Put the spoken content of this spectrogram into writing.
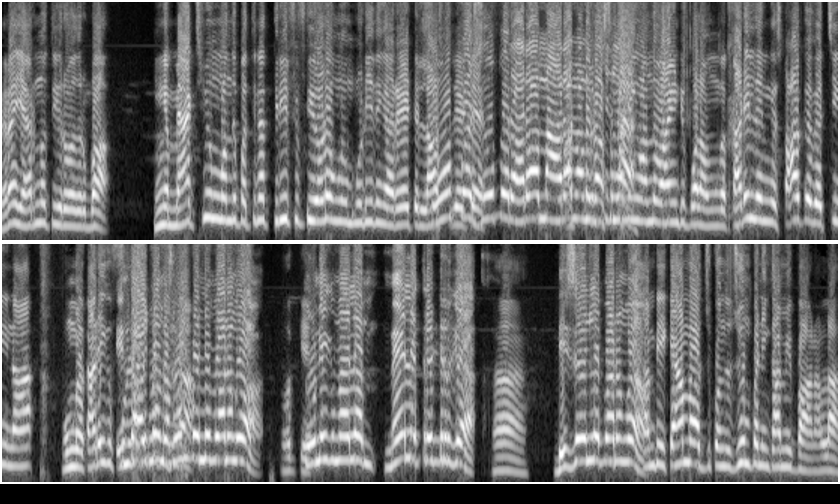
வெறும் இருநூத்தி இருபது ரூபாய் இங்க மேக்ஸிமம் வந்து பாத்தீங்கன்னா த்ரீ பிப்டியோட உங்களுக்கு முடியுதுங்க ரேட் லாஸ்ட் ரேட் சூப்பர் ஆராமா ஆராமா கஷ்டமா. நீங்க வந்து வாங்கிட்டு போலாம். உங்க கடையில நீங்க ஸ்டாக்க வச்சீங்கன்னா உங்க கடைக்கு இந்த ஐட்டம் ஜூம் பண்ணி பாருங்க. ஓகே துணிக்கு மேல மேல த்ரெட் இருக்கு. டிசைன்ல பாருங்க. தம்பி கேமரா கொஞ்சம் ஜூம் பண்ணி காமிப்பா நல்லா.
